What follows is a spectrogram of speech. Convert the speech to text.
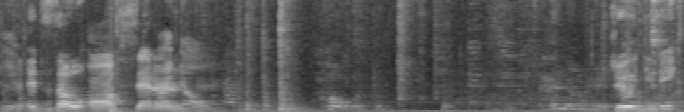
It's so off center. I know. Dude, you didn't.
